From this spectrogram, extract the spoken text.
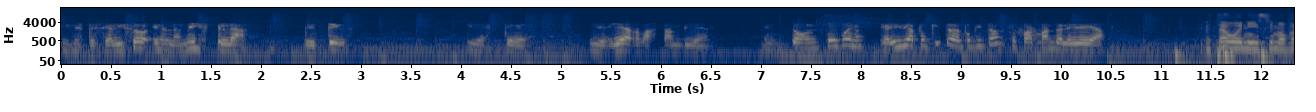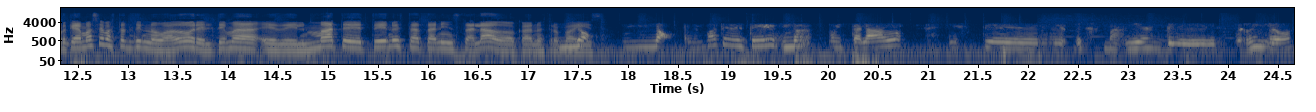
y me especializo en la mezcla de té y este, y de hierbas también. Entonces, bueno, y ahí de a poquito, de a poquito se fue armando la idea. Está buenísimo, porque además es bastante innovador. El tema eh, del mate de té no está tan instalado acá en nuestro país. No, no, el mate de té no está instalado, este es más bien de, de ríos,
